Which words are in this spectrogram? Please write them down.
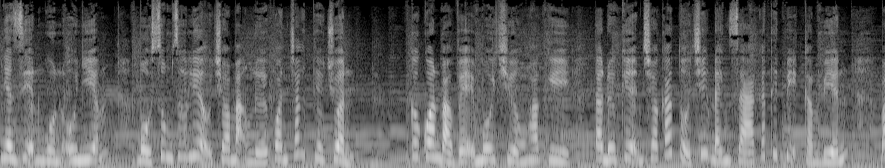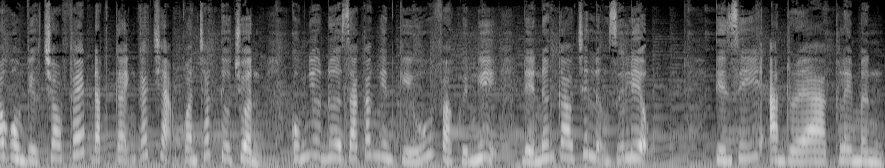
nhận diện nguồn ô nhiễm, bổ sung dữ liệu cho mạng lưới quan trắc tiêu chuẩn, Cơ quan bảo vệ môi trường Hoa Kỳ tạo điều kiện cho các tổ chức đánh giá các thiết bị cảm biến, bao gồm việc cho phép đặt cạnh các trạm quan trắc tiêu chuẩn cũng như đưa ra các nghiên cứu và khuyến nghị để nâng cao chất lượng dữ liệu. Tiến sĩ Andrea Clement,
